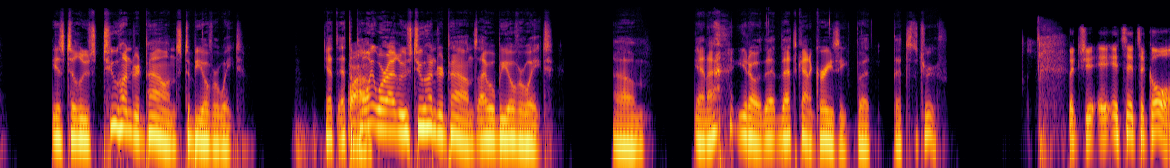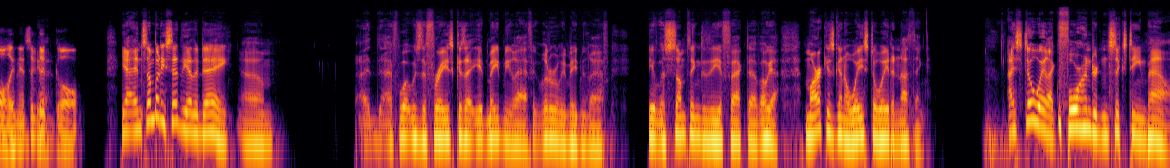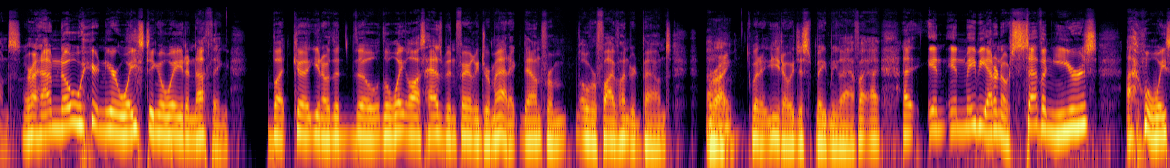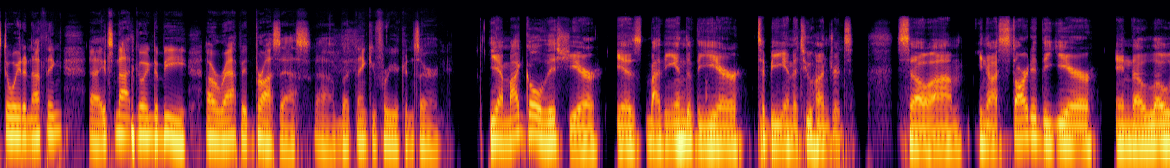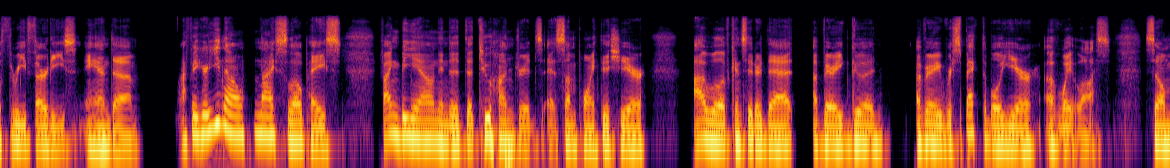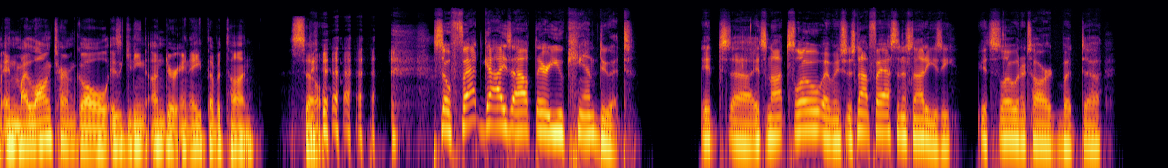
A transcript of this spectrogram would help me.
is to lose 200 pounds to be overweight. At, at the Wow. point where I lose 200 pounds, I will be overweight. Um, and I, you know, that that's kind of crazy, but that's the truth. But you, it's it's a goal, and it's a good goal. Yeah, and somebody said the other day, um, I, I, what was the phrase? Because it made me laugh. It literally made me laugh. It was something to the effect of, "Oh yeah, Mark is going to waste away to nothing." I still weigh like 416 pounds. All right, I'm nowhere near wasting away to nothing. But uh, you know the, the the weight loss has been fairly dramatic, down from over 500 pounds. Um, Right. But it, you know, it just made me laugh. I, I, I in in maybe I don't know seven years, I will waste away to nothing. Uh, it's not going to be a rapid process. Uh, but thank you for your concern. yeah my goal this year is by the end of the year to be in the 200s so um you know I started the year in the low 330s and um I figure, you know, nice slow pace. If I can be down into the 200s at some point this year, I will have considered that a very good, a very respectable year of weight loss. So, and my long term goal is getting under an eighth of a ton. So, So fat guys out there, you can do it. It's uh, it's not slow. I mean, it's, it's not fast and it's not easy. It's slow and it's hard, but uh,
